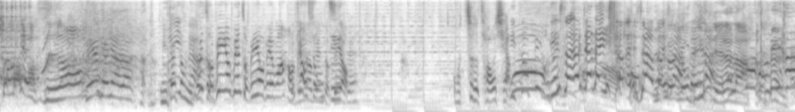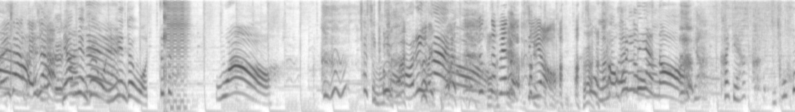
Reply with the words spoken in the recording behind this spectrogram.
装电池哦。等一下等下等下，你在动，你会左边右边左边右边吗？好跳胸肌哦。哇，这个超强！你这医生要加在医生，等一下等一下，流鼻血了啦！等一下等一下，你要面对我，你面对我，这是哇哦。这怎么好厉害哦！就这边的肌肉，是我们好会练哦。快点，不会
